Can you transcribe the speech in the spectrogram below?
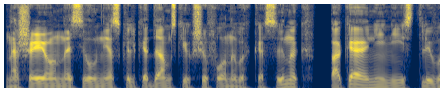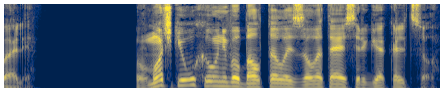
На шее он носил несколько дамских шифоновых косынок, пока они не истлевали. В мочке уха у него болталась золотая серьга-кольцо.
